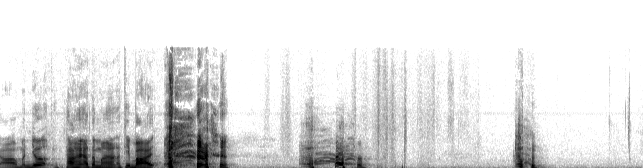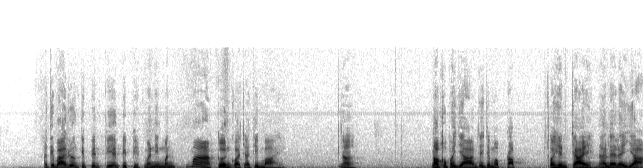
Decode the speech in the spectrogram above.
ยาวมันเยอะ ถ้าให้อาตมาอธิบาย อธิบายเรื่องที่เพี้ยนเพี้ยนผิดผิดมานี่มันมากเกินกว่าจะอธิบายนะ เราก็พยายามที่จะมาปรับ ก็เห็นใจในหลาย ๆ อย่าง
